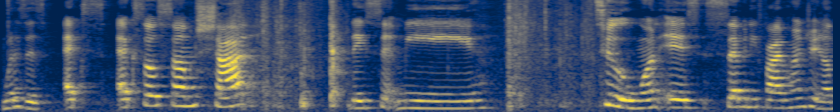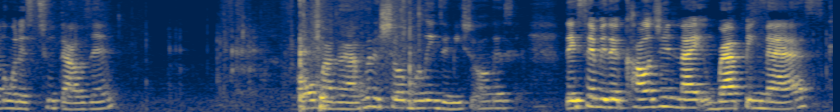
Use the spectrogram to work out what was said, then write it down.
What is this? Ex exosome shot. They sent me two. One is seventy five hundred. Another one is two thousand. Oh my god! I'm gonna show Willie and Demisha all this. They sent me their collagen night wrapping mask.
